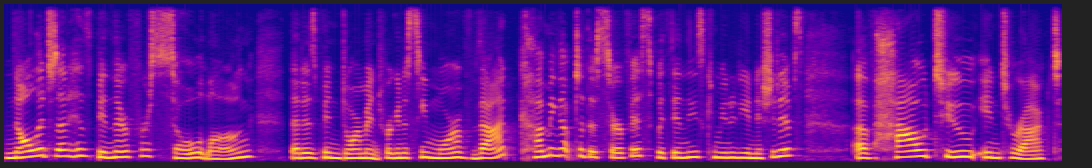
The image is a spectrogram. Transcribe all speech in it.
knowledge that has been there for so long that has been dormant. We're going to see more of that coming up to the surface within these community initiatives of how to interact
